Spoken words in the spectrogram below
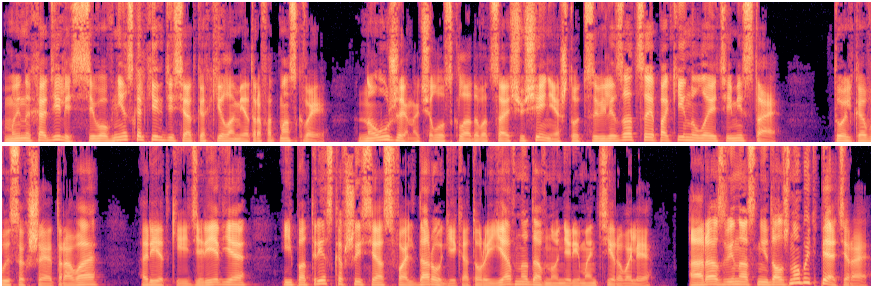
Мы находились всего в нескольких десятках километров от Москвы, но уже начало складываться ощущение, что цивилизация покинула эти места. Только высохшая трава, редкие деревья и потрескавшийся асфальт дороги, который явно давно не ремонтировали. А разве нас не должно быть пятеро?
